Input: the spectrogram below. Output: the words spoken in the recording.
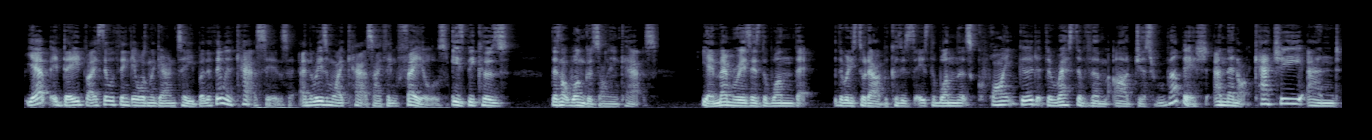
Yep, indeed, but I still think it wasn't a guarantee. But the thing with Cats is, and the reason why Cats I think fails, is because there's not one good song in Cats. Yeah, Memories is the one that, that really stood out because it's, it's the one that's quite good. The rest of them are just rubbish and they're not catchy and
